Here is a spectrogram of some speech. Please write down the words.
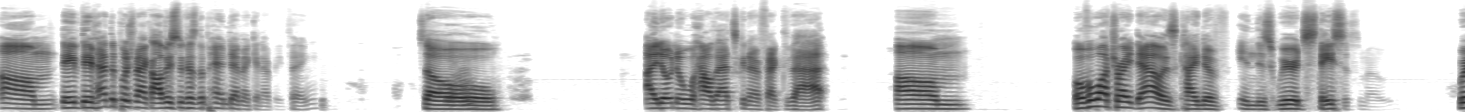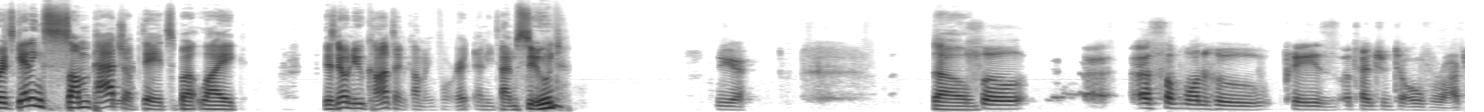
um they've they've had to push back obviously because of the pandemic and everything. So I don't know how that's going to affect that. Um Overwatch right now is kind of in this weird stasis mode where it's getting some patch updates but like there's no new content coming for it anytime soon. yeah. So So, uh, as someone who pays attention to Overwatch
